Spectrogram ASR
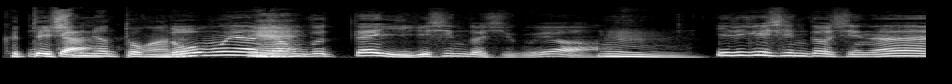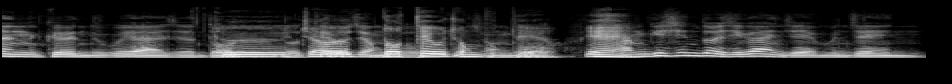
그때 그러니까 10년 동안. 노무현 예. 정부 때 2기 신도시고요. 음. 1기 신도시는 그 누구야? 저 노, 그 노태우 저 정부. 노태우 정부 때요. 예. 3기 신도시가 이제 문재인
